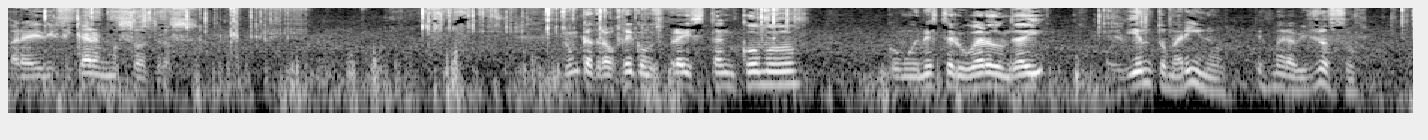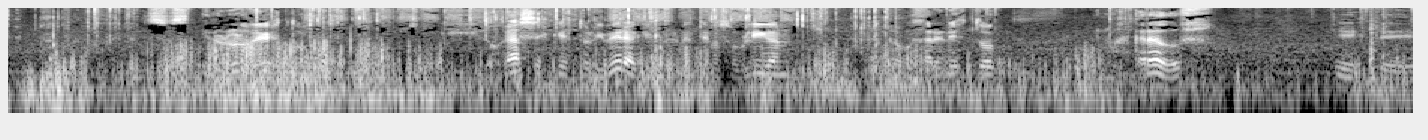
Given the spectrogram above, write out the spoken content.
para edificar en nosotros. Nunca trabajé con sprays tan cómodo como en este lugar donde hay el viento marino. Es maravilloso. Entonces, el olor de esto y los gases que esto libera, que realmente nos obligan a trabajar en esto enmascarados, este,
